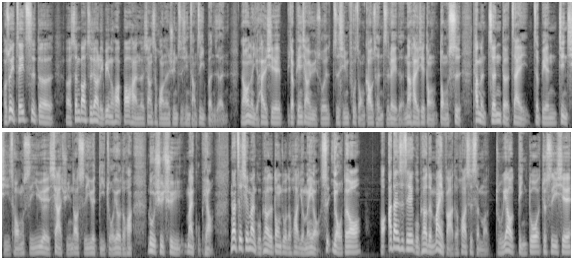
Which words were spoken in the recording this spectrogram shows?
哦，所以这一次的呃申报资料里边的话，包含了像是黄仁勋执行长自己本人，然后呢，也还有一些比较偏向于所谓执行副总高层之类的。那还有一些董董事，他们真的在这边近期从十一月下旬到十一月底左右的话，陆续去卖股票。那这些卖股票的动作的话，有没有？是有的哦。哦啊，但是这些股票的卖法的话是什么？主要顶多就是一些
